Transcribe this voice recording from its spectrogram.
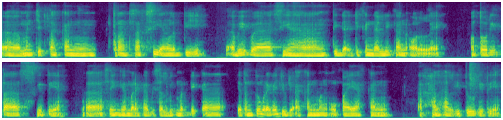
uh, menciptakan transaksi yang lebih uh, bebas yang tidak dikendalikan oleh otoritas gitu ya uh, sehingga mereka bisa lebih merdeka ya tentu mereka juga akan mengupayakan hal-hal itu gitu ya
